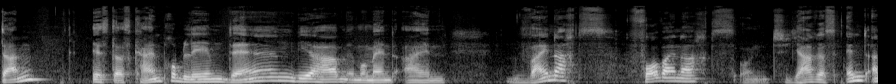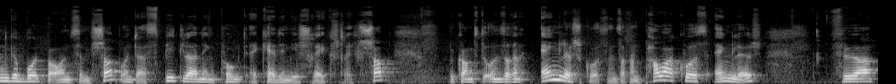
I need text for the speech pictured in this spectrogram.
dann ist das kein Problem, denn wir haben im Moment ein Weihnachts-, Vorweihnachts- und Jahresendangebot bei uns im Shop unter speedlearning.academy-shop bekommst du unseren Englischkurs, unseren Powerkurs Englisch für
